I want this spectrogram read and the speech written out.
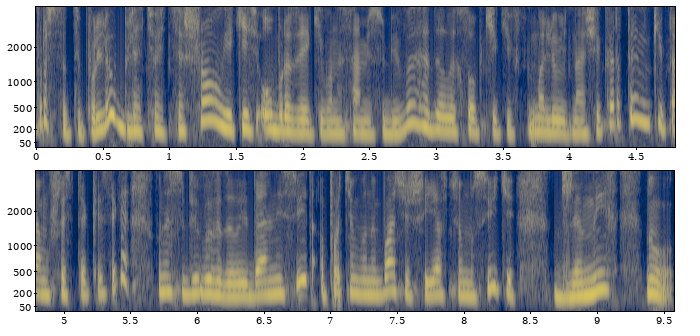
просто типу люблять ось це шоу, якісь образи, які вони самі собі вигадали, хлопчиків малюють наші картинки, там щось таке, таке. Вони собі вигадали ідеальний світ, а потім вони бачать, що я в цьому світі для них, ну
